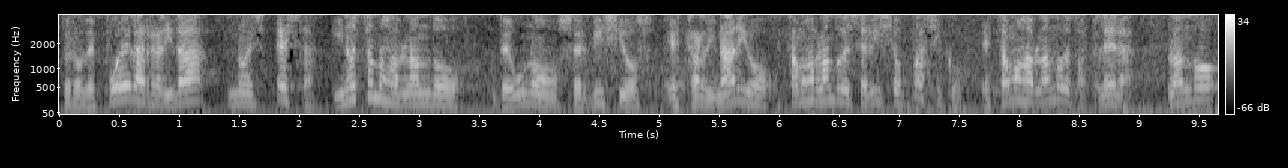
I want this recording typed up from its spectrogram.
pero después la realidad no es esa. Y no estamos hablando de unos servicios extraordinarios, estamos hablando de servicios básicos, estamos hablando de papelera, hablando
